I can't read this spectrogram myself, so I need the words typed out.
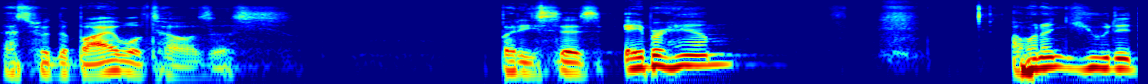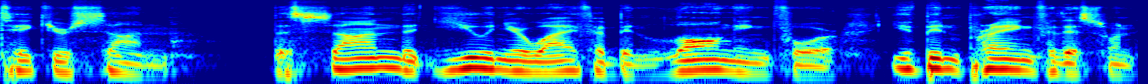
That's what the Bible tells us. But he says, Abraham, I want you to take your son, the son that you and your wife have been longing for. You've been praying for this one.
